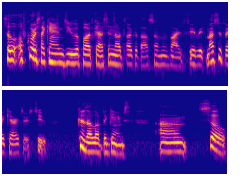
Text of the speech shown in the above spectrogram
So of course I can do a podcast and not talk about some of my favorite Mass Effect characters too, because I love the games. Um, so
